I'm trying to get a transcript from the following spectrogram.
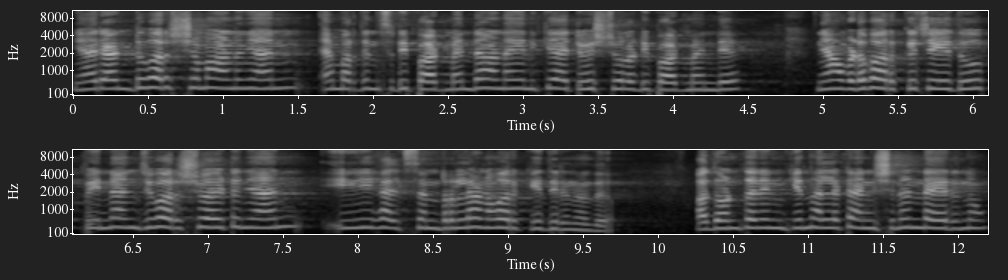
ഞാൻ രണ്ട് വർഷമാണ് ഞാൻ എമർജൻസി ഡിപ്പാർട്ട്മെന്റാണ് എനിക്ക് ഏറ്റവും ഇഷ്ടമുള്ള ഡിപ്പാർട്ട്മെന്റ് ഞാൻ അവിടെ വർക്ക് ചെയ്തു. പിന്നെ അഞ്ച് വർഷമായിട്ട് ഞാൻ ഈ ഹെൽത്ത് സെന്ററിലാണ് വർക്ക് ചെയ്തിരുന്നത്. അതുകൊണ്ട് തന്നെ എനിക്ക് നല്ല ടെൻഷൻ ഉണ്ടായിരുന്നു.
